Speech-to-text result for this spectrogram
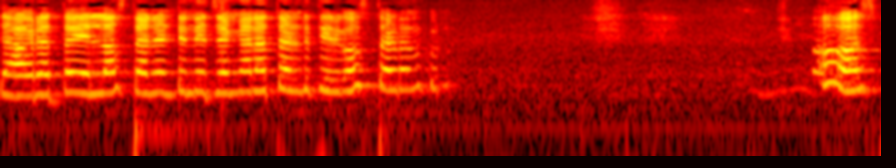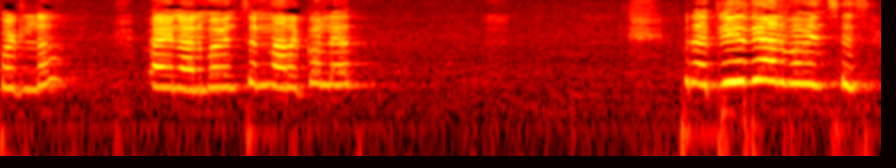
జాగ్రత్త వెళ్ళి వస్తాడంటే నిజంగా నా తండ్రి తిరిగి వస్తాడు అనుకున్నా. హాస్పిటల్లో ఆయన అనుభవించిన నరకం లేదు. ప్రతిదీ అనుభవించేశాడు.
